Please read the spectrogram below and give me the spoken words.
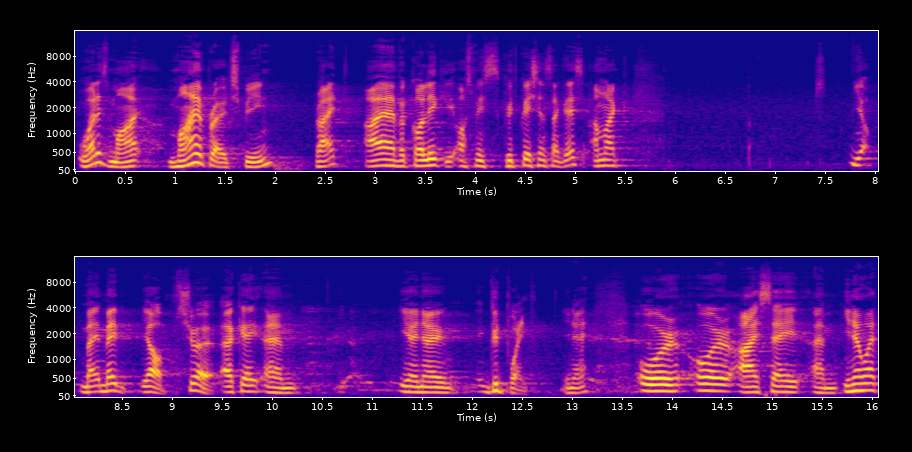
What is my, my approach been? right? I have a colleague, he asks me good questions like this. I'm like, yeah, maybe, yeah, sure, okay, um, you know, good point, you know. Or, or I say, um, you know what,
